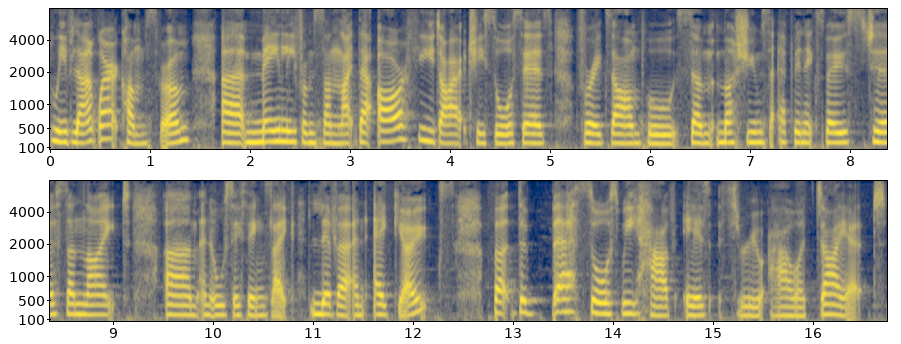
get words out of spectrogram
We've learnt where it comes from, uh, mainly from sunlight. There are a few dietary sources, for example, some mushrooms that have been exposed to sunlight, um, and also things like liver and egg yolks. But the best source we have is through our diet.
